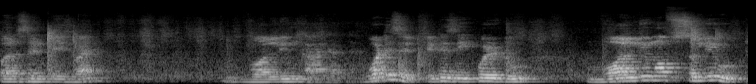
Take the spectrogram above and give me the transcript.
परसेंटेज बाय वॉल्यूम कहा जाता है। What is it it is equal to volume of solute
